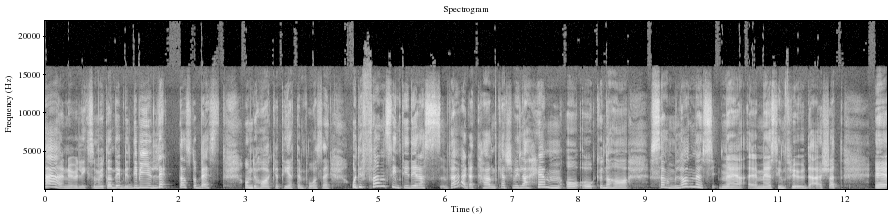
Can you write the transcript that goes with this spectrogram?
här nu? Liksom? Utan det, det blir ju lättast och bäst om du har kateten på sig. Och det fanns inte i deras värld att han kanske ville ha hem och, och kunna ha samlag med, med, med sin fru där. Så att, eh,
